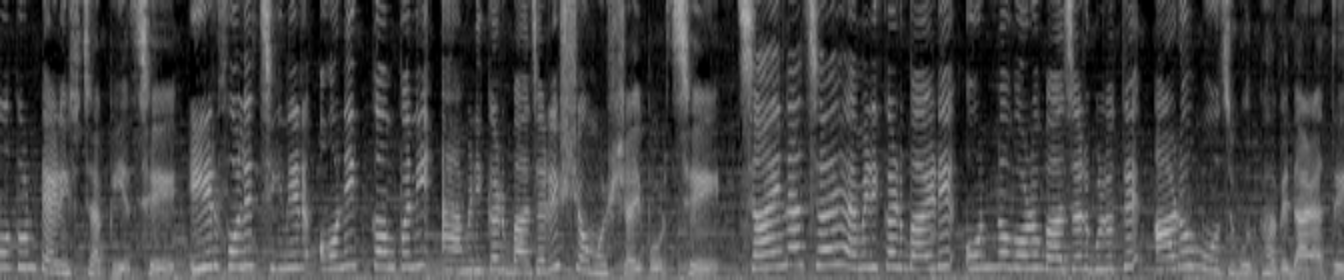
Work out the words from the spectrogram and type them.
নতুন ট্যারিফ চাপিয়েছে। এর ফলে চীনের অনেক কোম্পানি আমেরিকার বাজারে সমস্যায় পড়ছে। চায়না চায় আমেরিকার বাইরে অন্য বড় বাজারগুলোতে আরও মজবুতভাবে দাঁড়াতে।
